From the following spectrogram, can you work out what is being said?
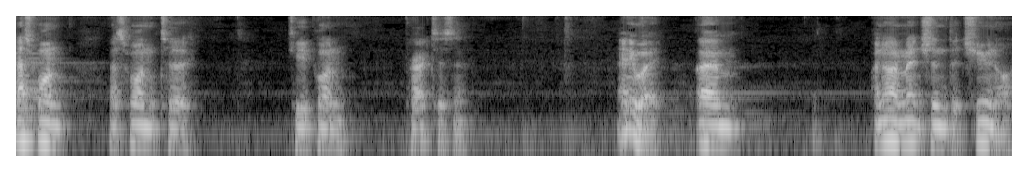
that's one that's one to keep on practicing. Anyway um I know I mentioned the tuner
